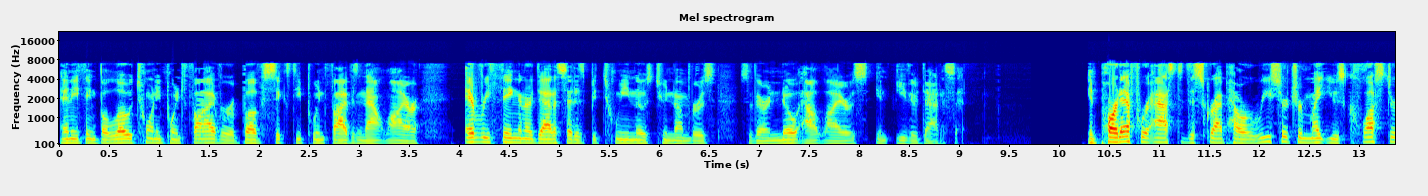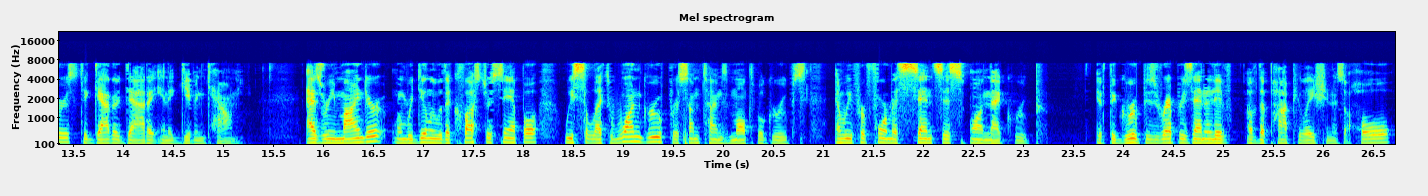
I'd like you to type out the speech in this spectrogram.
Anything below 20.5 or above 60.5 is an outlier. Everything in our data set is between those two numbers, so there are no outliers in either data set. In part F, we're asked to describe how a researcher might use clusters to gather data in a given county. As a reminder, when we're dealing with a cluster sample, we select one group or sometimes multiple groups, and we perform a census on that group. If the group is representative of the population as a whole,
